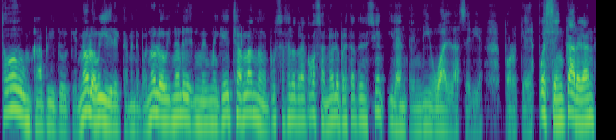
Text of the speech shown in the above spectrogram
todo un capítulo, que no lo vi directamente, porque no lo vi, no me, quedé charlando, me puse a hacer otra cosa, no le presté atención y la entendí igual la serie. Porque después se encargan,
